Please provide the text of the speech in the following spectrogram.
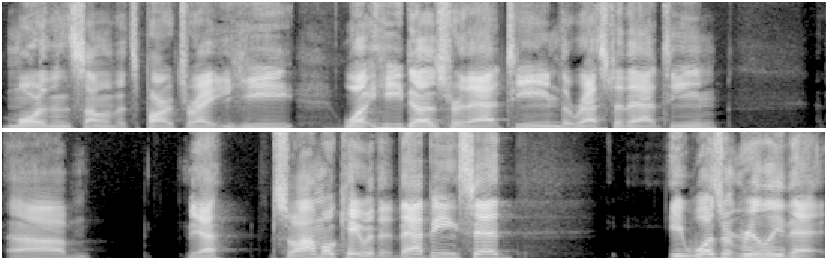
more than some of its parts, right? He what he does for that team, the rest of that team, um, yeah. So I'm okay with it. That being said, it wasn't really that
